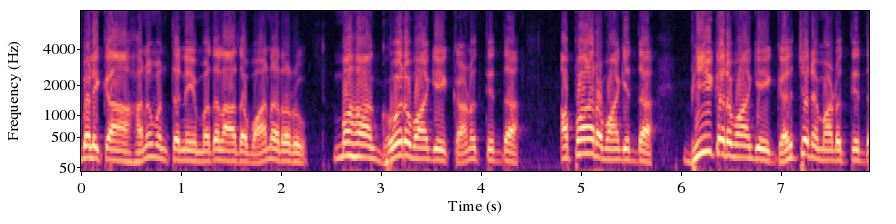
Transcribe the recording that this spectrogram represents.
ಬಳಿಕ ಹನುಮಂತನೇ ಮೊದಲಾದ ವಾನರರು ಮಹಾಘೋರವಾಗಿ ಕಾಣುತ್ತಿದ್ದ, ಅಪಾರವಾಗಿದ್ದ, ಭೀಕರವಾಗಿ ಗರ್ಜನೆ ಮಾಡುತ್ತಿದ್ದ,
